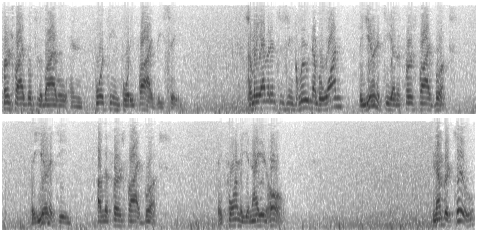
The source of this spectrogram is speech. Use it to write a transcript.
first five books of the Bible in 1445 BC. Some of the evidences include number one, the unity of the first five books. The unity of the first five books. They form a united whole. Number two,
